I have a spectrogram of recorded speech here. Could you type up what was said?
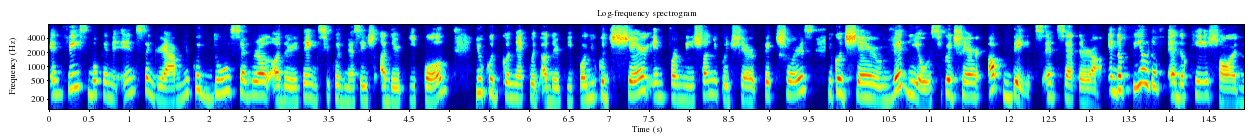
in Facebook and Instagram, you could do several other things. You could message other people, you could connect with other people, you could share information, you could share pictures, you could share videos, you could share updates, etc. In the field of education,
